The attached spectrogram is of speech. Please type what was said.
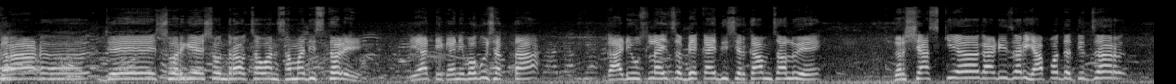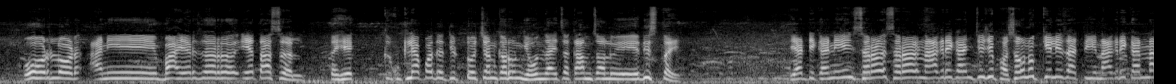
कराड जे स्वर्गीय यशवंतराव चव्हाण समाधी स्थळ आहे या ठिकाणी बघू शकता गाडी उचलायचं बेकायदेशीर काम चालू आहे. जर शासकीय गाडी जर ह्या पद्धतीत जर ओव्हरलोड आणि बाहेर जर येत असेल तर हे कुठल्या पद्धतीत टोचन करून घेऊन जायचं काम चालू आहे हे दिसतंय. या ठिकाणी सरळ सरळ नागरिकांची जी फसवणूक केली जाते नागरिकांना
